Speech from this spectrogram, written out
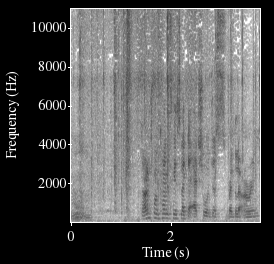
Mmm. The orange one kind of tastes like an actual just regular orange.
